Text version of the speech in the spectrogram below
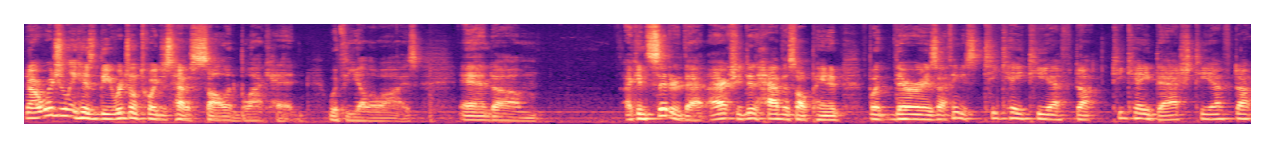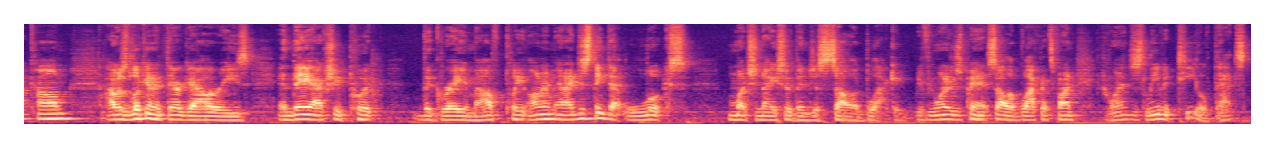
Now, originally his the original toy just had a solid black head with yellow eyes, and um, I considered that. I actually did have this all painted, but there is I think it's tk-tf.com. I was looking at their galleries, and they actually put the gray mouth plate on him, and I just think that looks much nicer than just solid black. If you want to just paint it solid black, that's fine. If you want to just leave it teal, that's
